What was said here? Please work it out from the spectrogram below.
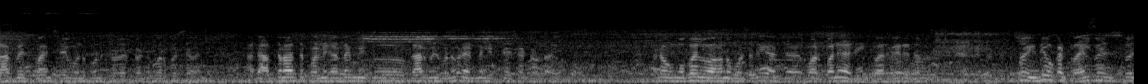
గార్బేజ్ పాయింట్స్ ఏమి వండుకొని చూడాలి ట్వంటీ ఫోర్ బై సెవెన్ అంటే అర్ధరాత్రి పన్నెండు గంటలకు మీకు గార్బేజ్ పండుగ వెంటనే లిఫ్ట్ చేసేట్టు ఉండాలి. అంటే ఒక మొబైల్ వాహనం ఉంటుంది వాడి పని అది వారి వేరే సో ఇది ఒక ట్రయల్ బేసిస్లో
